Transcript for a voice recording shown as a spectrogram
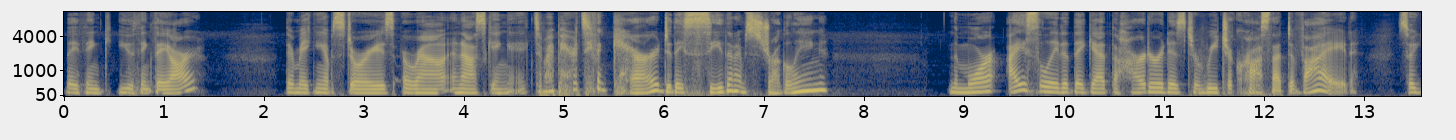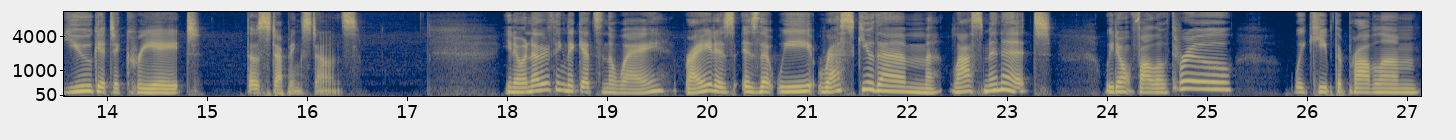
they think you think they are. They're making up stories around and asking, Do my parents even care? Do they see that I'm struggling? The more isolated they get, the harder it is to reach across that divide. So you get to create those stepping stones. You know, another thing that gets in the way, right, is is that we rescue them last minute. We don't follow through we keep the problem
